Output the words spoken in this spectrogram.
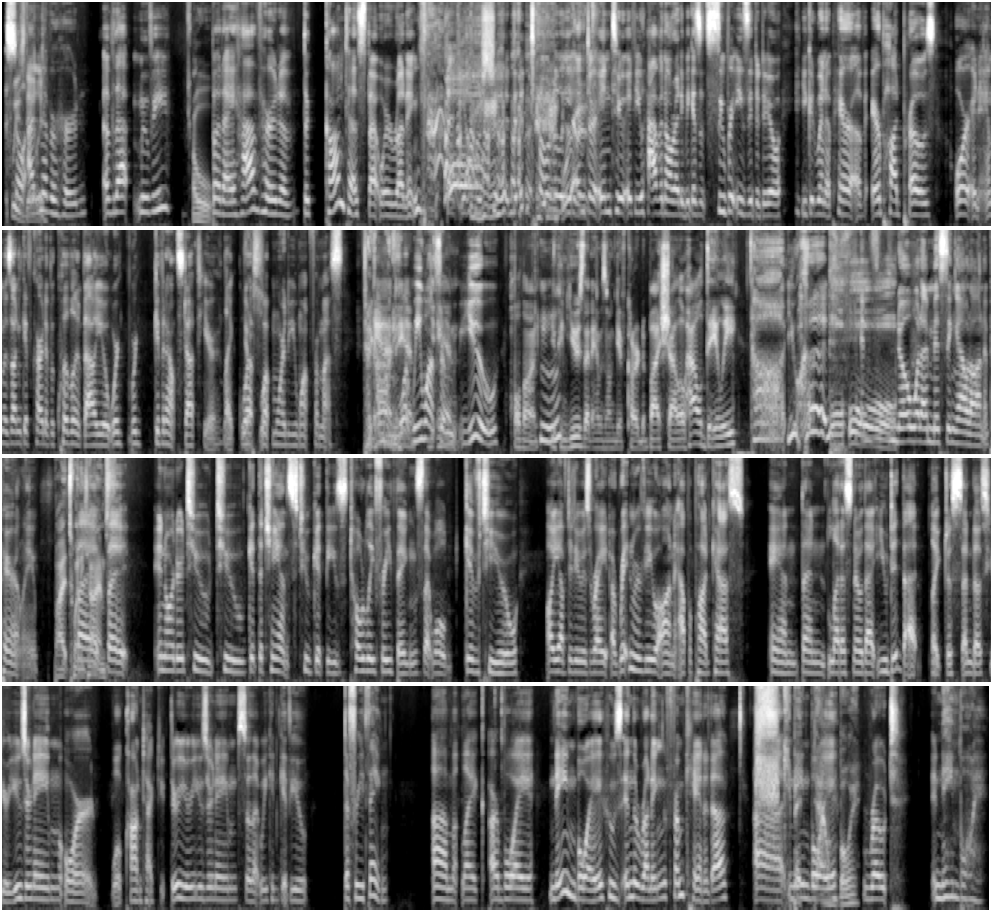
so please, I've never heard of that movie, oh, but I have heard of the contest that we're running that y'all should totally We're enter into if you haven't already because it's super easy to do. You could win a pair of AirPod Pros or an Amazon gift card of equivalent value. We're we're giving out stuff here. Like what Yes. what more do you want from us? take and- money. What we want from you, Hold on. Hmm? You can use that Amazon gift card to buy Shallow Hal Daly. you could Oh. and know what I'm missing out on apparently. Buy it twenty but, times. But in order to to get the chance to get these totally free things that we'll give to you, all you have to do is write a written review on Apple Podcasts and then let us know that you did that. Like just send us your username or we'll contact you through your username so that we can give you the free thing. Um like our boy Name Boy who's in the running from Canada. Uh Keep Name Boy down, boy. wrote name boy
